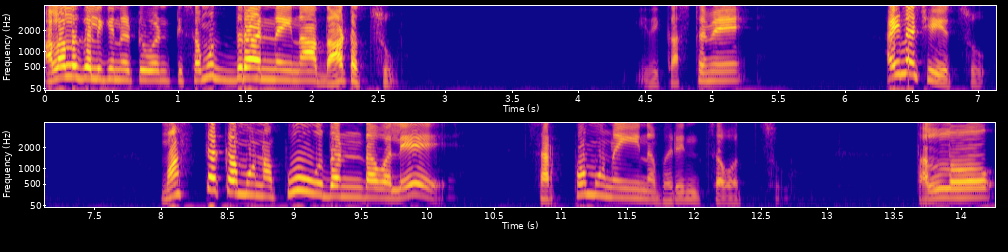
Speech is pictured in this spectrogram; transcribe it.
అలలు కలిగినటువంటి సముద్రాన్నైనా దాటచ్చు. ఇది కష్టమే అయినా చేయొచ్చు. మస్తకమున పువ్వు దండవలే సర్పమునైన భరించవచ్చు. తల్లో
